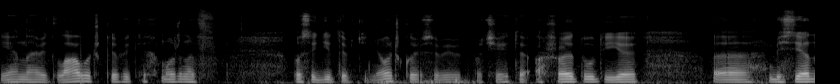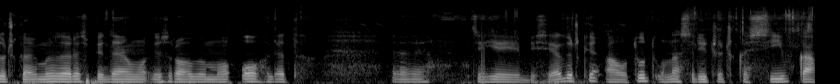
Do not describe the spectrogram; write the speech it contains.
Є навіть лавочки, в яких можна посидіти в тіньочку і собі відпочити. А ще тут є е, бесідочка, і ми зараз підемо і зробимо огляд е, цієї бесідочки. А отут у нас річечка Сівка,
